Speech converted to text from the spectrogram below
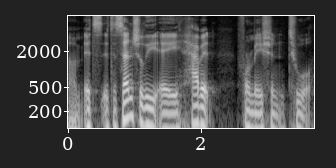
um, it's it's essentially a habit formation tool.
